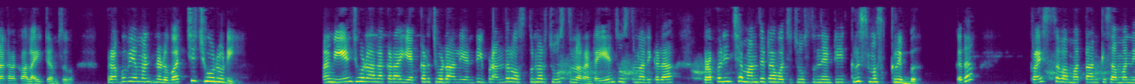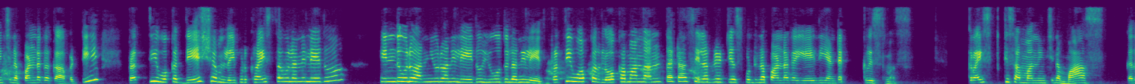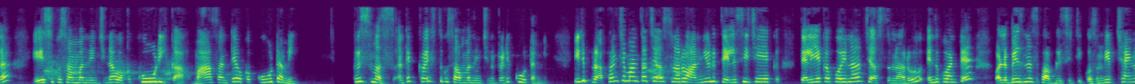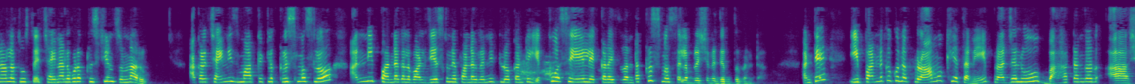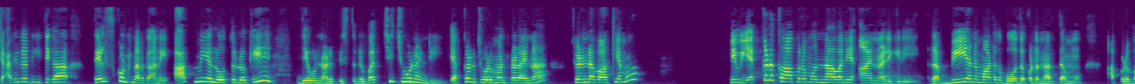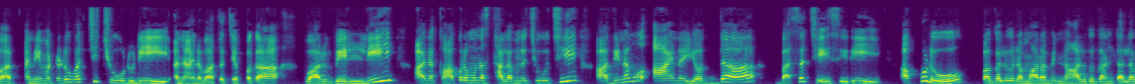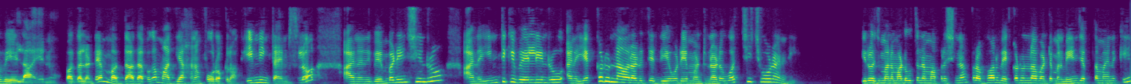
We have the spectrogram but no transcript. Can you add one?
రకరకాల ఐటమ్స్ ప్రభు ఏమంటున్నాడు? వచ్చి చూడుడి. మనం ఏం చూడాలి అక్కడ? ఎక్కడ చూడాలి అంటే ఇప్పుడు అందరూ వస్తున్నారు చూస్తున్నారంట. ఏం చూస్తున్నారు ఇక్కడ? ప్రపంచం అంతటా వచ్చి చూస్తుంది ఏంటి? క్రిస్మస్ క్రిబ్ కదా? క్రైస్తవ మతానికి సంబంధించిన పండగ కాబట్టి ప్రతి ఒక్క దేశంలో ఇప్పుడు క్రైస్తవులని లేదు హిందువులు అన్యులు అని లేదు యూదులని లేదు. ప్రతి ఒక్కరు లోకమంద అంతటా సెలబ్రేట్ చేసుకుంటున్న పండగ ఏది అంటే క్రిస్మస్. క్రైస్ట్కి సంబంధించిన మాస్. కదా? ఏసుకు సంబంధించిన ఒక కూడిక మాస్ అంటే ఒక కూటమి. క్రిస్మస్ అంటే క్రైస్తుకు సంబంధించినటువంటి కూటమి. ఇది ప్రపంచమంతా చేస్తున్నారు అన్యులు తెలిసి చేయక తెలియకపోయినా చేస్తున్నారు. ఎందుకంటే వాళ్ళ బిజినెస్ పబ్లిసిటీ కోసం. మీరు చైనాలో చూస్తే చైనాలో కూడా క్రిస్టియన్స్ ఉన్నారు. అక్కడ చైనీస్ మార్కెట్లో క్రిస్మస్లో అన్ని పండగలు వాళ్ళు చేసుకునే పండగలన్నింటిలో కంటే ఎక్కువ సేల్ ఎక్కడైతుందంట క్రిస్మస్ సెలబ్రేషన్ జరుగుతుందంట. అంటే ఈ పండగకున్న ప్రాముఖ్యతని ప్రజలు బాహటంగా ఆ శారీర రీతిగా తెలుసుకుంటున్నారు కానీ ఆత్మీయ లోతులోకి దేవుడు నడిపిస్తుంది వచ్చి చూడండి. ఎక్కడ చూడమంటున్నాడు ఆయన? చూడండి ఆ వాక్యము. నీవు ఎక్కడ కాపురం ఉన్నావని ఆయన అడిగిరి. రబ్బీ అన్న మాటకు బోధకుడు అని అర్థము. అప్పుడు ఆయన ఏమంటాడు? వచ్చి చూడుడి అని ఆయన వార్త చెప్పగా వారు వెళ్ళి ఆయన కాపురం ఉన్న స్థలమును చూచి ఆ దినము ఆయన యొద్ద బస చేసిరి. అప్పుడు పగలు రమారమి నాలుగు గంటల వేళ ఆయను అంటే దాదాపుగా మధ్యాహ్నం ఫోర్ ఓ క్లాక్. ఈవినింగ్ టైమ్స్లో ఆయనని వెంబడించిండ్రు. ఆయన ఇంటికి వెళ్ళిండ్రు. ఆయన ఎక్కడున్నావని అడిగితే దేవుడు ఏమంటున్నాడు? వచ్చి చూడండి. ఈరోజు మనం అడుగుతున్నాం మా ప్రశ్న ప్రభా నువ్వు ఎక్కడున్నావంటే మనం ఏం చెప్తాం ఆయనకి?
